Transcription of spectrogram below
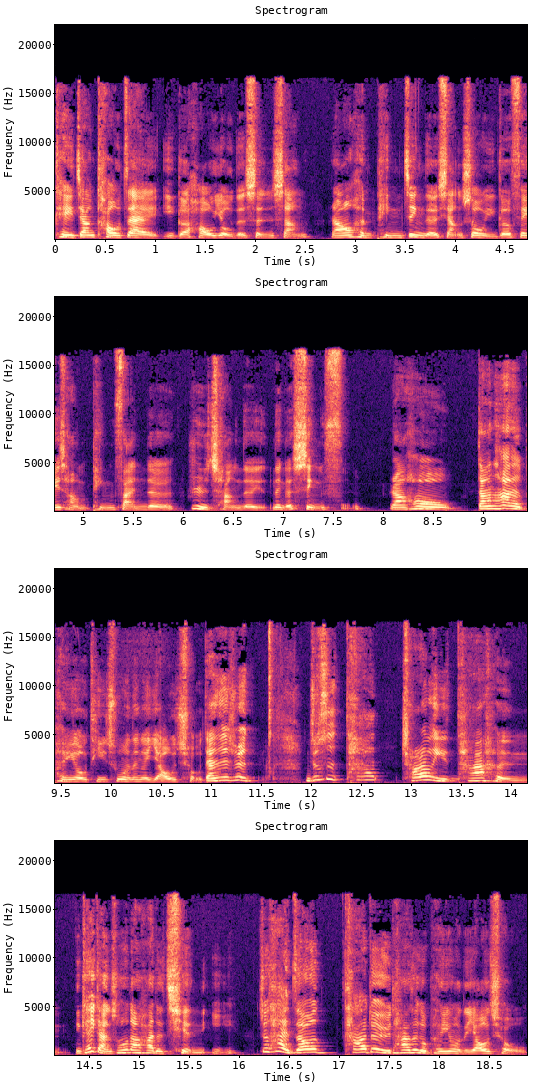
可以这样靠在一个好友的身上，然后很平静的享受一个非常平凡的日常的那个幸福。然后当他的朋友提出了那个要求，但是是，你就是他 Charlie，他很，你可以感受到他的歉意。就他也知道，他对于他这个朋友的要求，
